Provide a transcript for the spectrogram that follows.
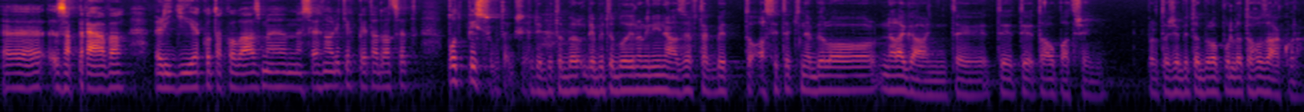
eh, za práva lidí jako taková, jsme nesehnali těch 25 podpisů. Takže... Kdyby to, byl, kdyby to byl jenom jiný název, tak by to asi teď nebylo nelegální, ty, ty, ty, ta opatření protože by to bylo podle toho zákona.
